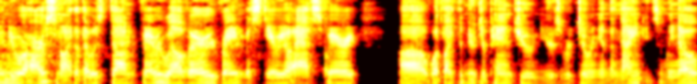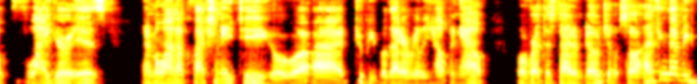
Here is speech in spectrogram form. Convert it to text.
into her arsenal. I thought that was done very well, very Rey Mysterio esque, very uh, what like the New Japan Juniors were doing in the '90s. And we know Liger is and Milano Collection AT, who are uh, two people that are really helping out over at the Stardom Dojo. So I think that'd be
